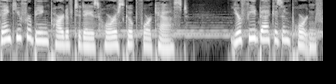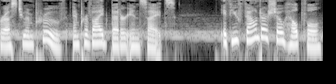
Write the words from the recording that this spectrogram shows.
Thank you for being part of today's horoscope forecast. Your feedback is important for us to improve and provide better insights. If you found our show helpful,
